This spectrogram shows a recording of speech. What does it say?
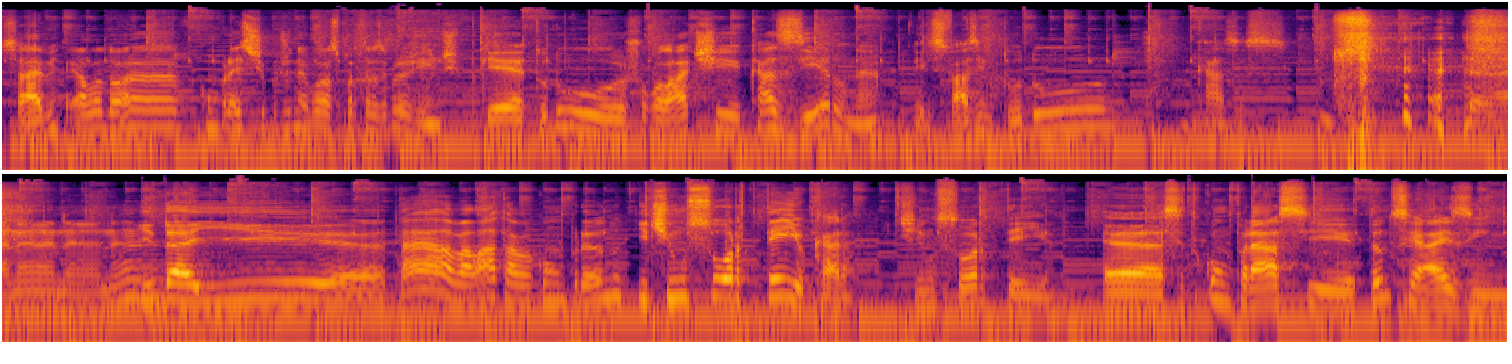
sabe? Ela adora comprar esse tipo de negócio pra trazer pra gente. Porque é tudo chocolate caseiro, né? Eles fazem tudo em casas. E daí, tava lá, tava comprando e tinha um sorteio, cara. Tinha um sorteio. É, se tu comprasse tantos reais em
